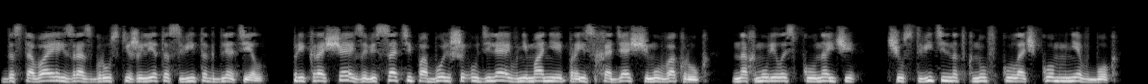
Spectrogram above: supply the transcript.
доставая из разгрузки жилета свиток для тел прекращая зависать и побольше уделяя внимание происходящему вокруг, нахмурилась Кунайчи, чувствительно ткнув кулачком мне в бок.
